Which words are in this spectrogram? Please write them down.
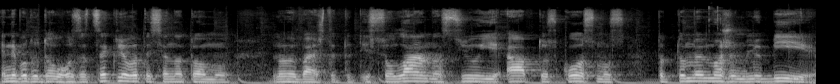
Я не буду довго зациклюватися на тому. Ну, ви бачите, тут і Solana, Сюї, Aptos, Cosmos. Тобто ми можемо любі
